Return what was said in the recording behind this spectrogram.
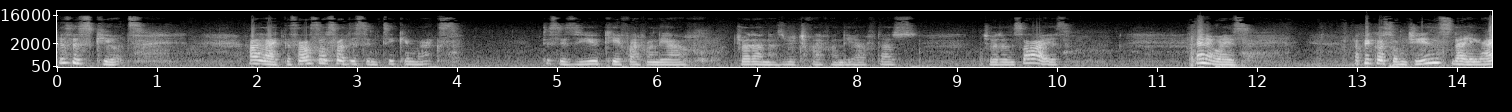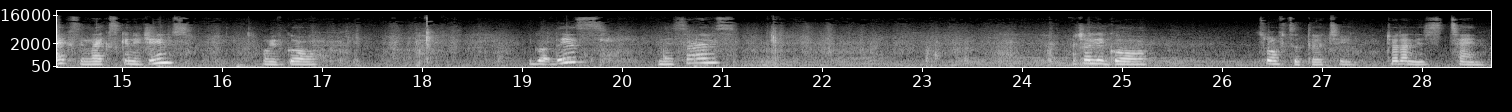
this is cute. I like this. I also saw this in tk maxx. This is uk five and a half. Jordan has reached five and a half. That's jordan size. Anyways i picked up some jeans that he likes. He likes skinny jeans. We've got we got this the size. Actually go 12 to 13 jordan is 10 so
